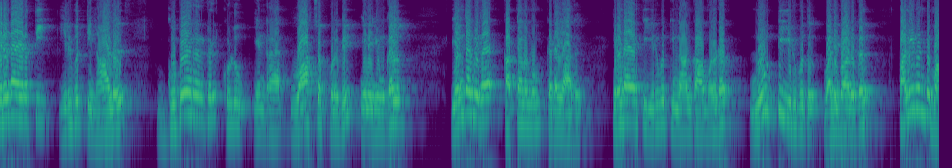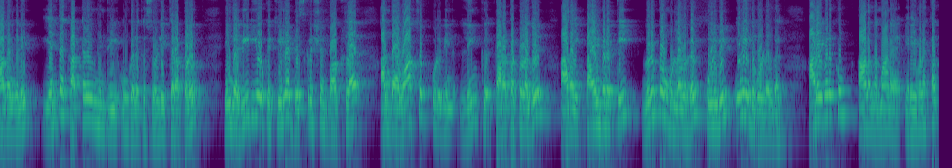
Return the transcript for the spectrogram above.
இரண்டாயிரத்தி இருபத்தி நாலு குபேரர்கள் குழு என்ற வாட்ஸ்அப் குழுவில் இணையுங்கள். எந்தவித கட்டணமும் கிடையாது. இரண்டாயிரத்தி இருபத்தி நான்காம் வருடம் நூற்றி இருபது வழிபாடுகள். பனிரெண்டு மாதங்களில் எந்த கட்டணமின்றி உங்களுக்கு சொல்லித் தரப்படும்? இந்த வீடியோக்கு கீழே டிஸ்கிரிப்ஷன் பாக்ஸில் அந்த வாட்ஸ்அப் குழுவின் லிங்க் தரப்பட்டுள்ளது. அதை பயன்படுத்தி விருப்பம் உள்ளவர்கள் குழுவில் இணைந்து கொள்ளுங்கள். அனைவருக்கும் ஆனந்தமான இறைவணக்கம்.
